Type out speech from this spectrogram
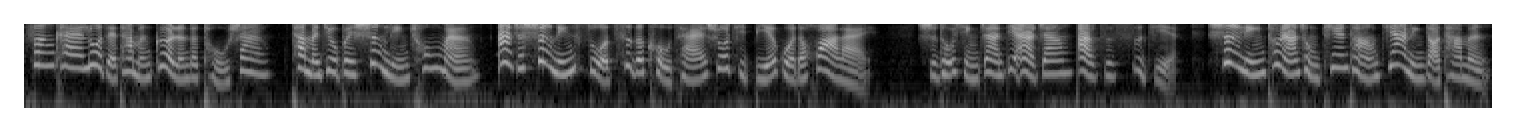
分开落在他们个人的头上。他们就被圣灵充满，按着圣灵所赐的口才说起别国的话来。使徒行传第二章二至四节，圣灵突然从天堂降临到他们。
